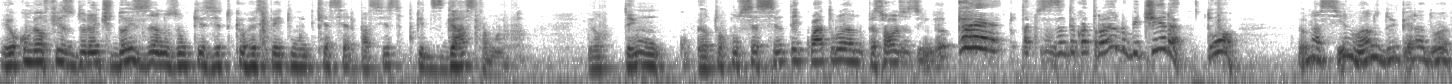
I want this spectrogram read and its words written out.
Eu, como eu fiz durante dois anos um quesito que eu respeito muito, que é ser passista, porque desgasta muito. Eu tenho eu tô com 64 anos. O pessoal diz assim, quê? Tu tá com 64 anos? Mentira! Tô. Eu nasci no ano do imperador.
